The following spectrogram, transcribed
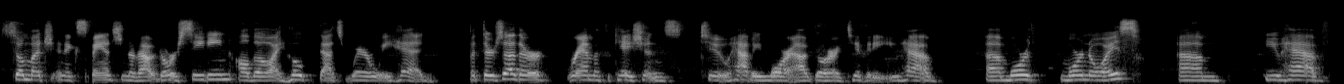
so much an expansion of outdoor seating, although I hope that's where we head but there's other ramifications to having more outdoor activity. You have uh, more more noise. Um, you have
